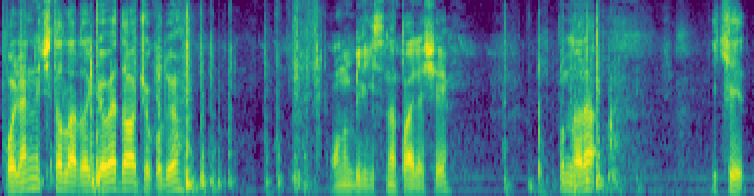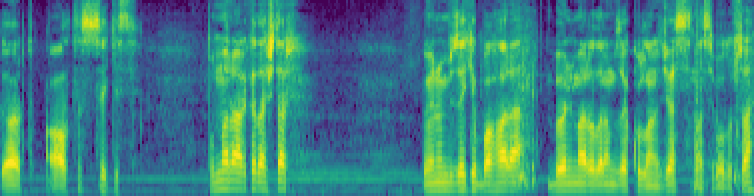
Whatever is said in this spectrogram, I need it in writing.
Polenli çıtalarda göve daha çok oluyor. Onun bilgisini paylaşayım. Bunlara 2, 4, 6, 8. Bunları arkadaşlar önümüzdeki bahara bölme aralarımıza kullanacağız nasip olursa.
